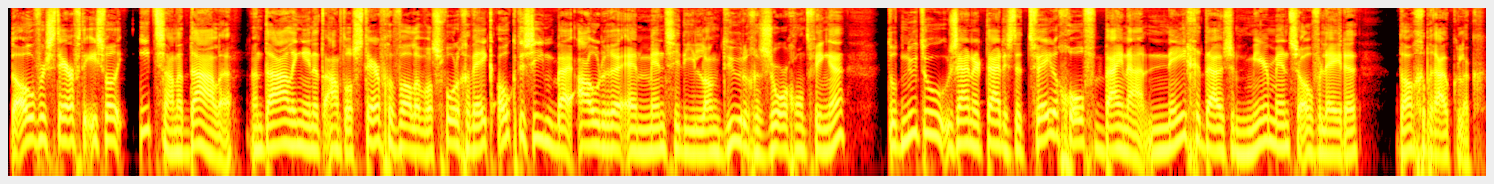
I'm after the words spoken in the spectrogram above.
De oversterfte is wel iets aan het dalen. Een daling in het aantal sterfgevallen was vorige week ook te zien bij ouderen en mensen die langdurige zorg ontvingen. Tot nu toe zijn er tijdens de tweede golf bijna 9000 meer mensen overleden dan gebruikelijk.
